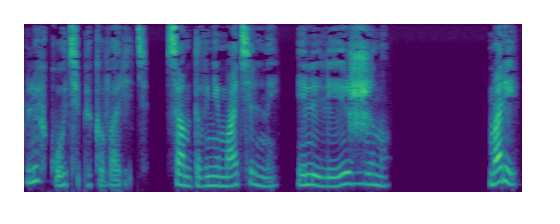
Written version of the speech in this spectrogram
Легко тебе говорить. Сам-то внимательный или леешь жену. Мари,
